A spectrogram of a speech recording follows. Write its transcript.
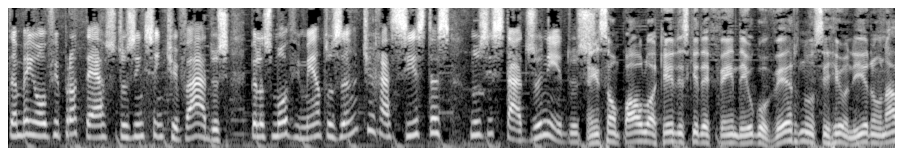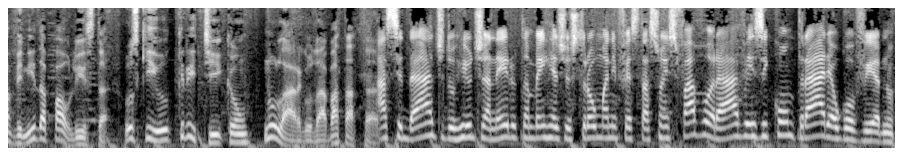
também houve protestos incentivados pelos movimentos antirracistas nos Estados Unidos. Em São Paulo, aqueles que defendem o governo se reuniram na Avenida Paulista, os que o criticam no Largo da Batata. A cidade do Rio de Janeiro também registrou manifestações favoráveis e contrárias ao governo.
